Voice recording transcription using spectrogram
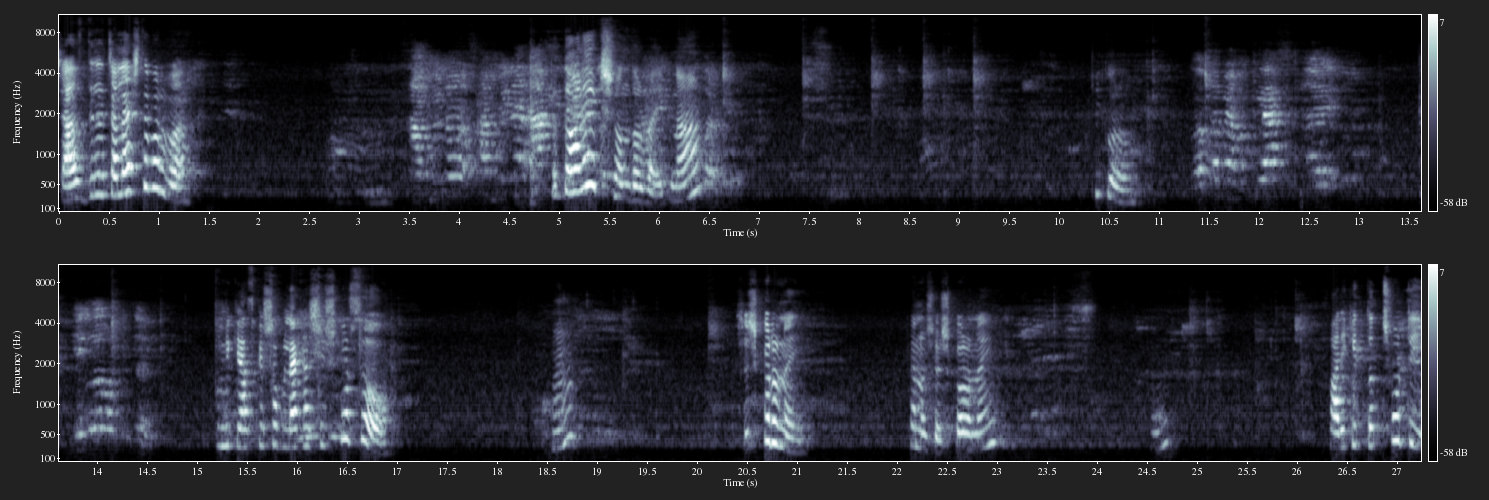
চার্জ দিলে চালে আসতে পারবা? তো অনেক সুন্দর বাইক, না? কি করো? তুমি কি আজকে সব লেখা শেষ করছ? হুম? শেষ করো নাই? কেন শেষ করো নাই? ফারিকের তো ছুটি।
